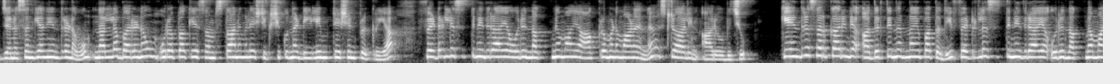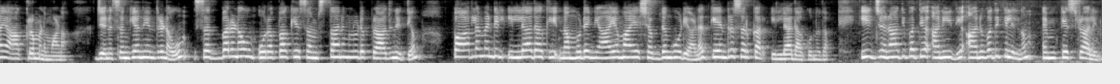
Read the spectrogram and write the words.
ജനസംഖ്യാ നിയന്ത്രണവും നല്ല ഭരണവും ഉറപ്പാക്കിയ സംസ്ഥാനങ്ങളെ ശിക്ഷിക്കുന്ന ഡീലിമിറ്റേഷൻ പ്രക്രിയ ഫെഡറലിസത്തിനെതിരായ ഒരു നഗ്നമായ ആക്രമണമാണ് എന്ന് സ്റ്റാലിൻ ആരോപിച്ചു. കേന്ദ്ര സർക്കാരിന്റെ അതിർത്തി നിർണയ പദ്ധതി ഫെഡറലിസത്തിനെതിരായ ഒരു നഗ്നമായ ആക്രമണമാണ്. ജനസംഖ്യാ നിയന്ത്രണവും സദ്ഭരണവും ഉറപ്പാക്കിയ സംസ്ഥാനങ്ങളുടെ പ്രാതിനിധ്യം പാർലമെന്റിൽ ഇല്ലാതാക്കി നമ്മുടെ ന്യായമായ ശബ്ദം കൂടിയാണ് കേന്ദ്ര സർക്കാർ ഇല്ലാതാക്കുന്നത്. ഈ ജനാധിപത്യ അനീതി അനുവദിക്കില്ലെന്നും എം കെ സ്റ്റാലിൻ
